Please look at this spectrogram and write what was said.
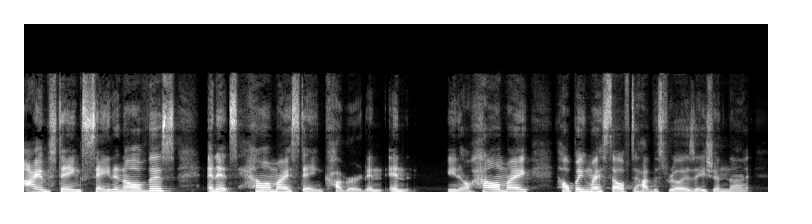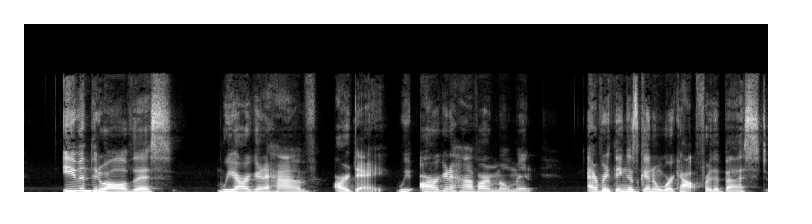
I'm staying sane in all of this and it's how am I staying covered and and you know, how am I helping myself to have this realization that even through all of this, we are going to have our day. We are going to have our moment. Everything is going to work out for the best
